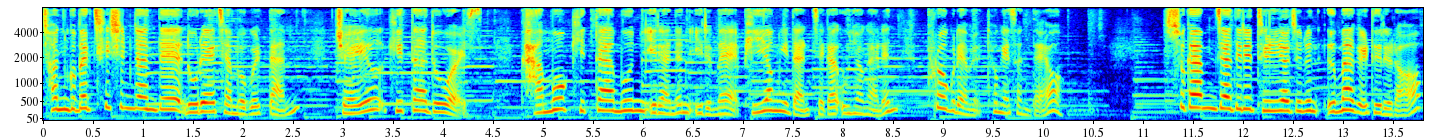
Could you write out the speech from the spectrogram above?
1970년대 노래 제목을 딴 Jail Guitar Doors, 감옥 기타 문이라는 이름의 비영리 단체가 운영하는 프로그램을 통해서인데요. 수감자들이 들려주는 음악을 들으러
